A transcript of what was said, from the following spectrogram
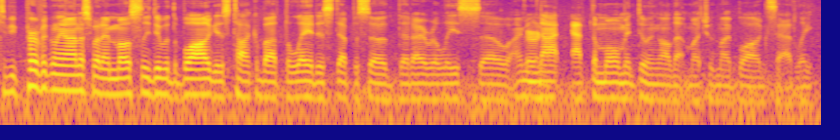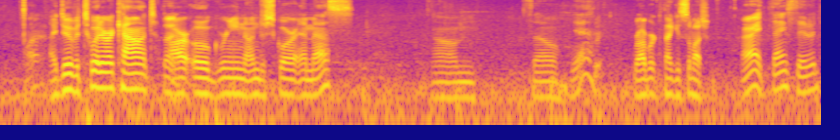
to be perfectly honest, what I mostly do with the blog is talk about the latest episode that I release. So I'm Fair not at the moment doing all that much with my blog, sadly. Right. I do have a Twitter account, ro green underscore ms. Um, so yeah. Robert, thank you so much. All right, thanks, David.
